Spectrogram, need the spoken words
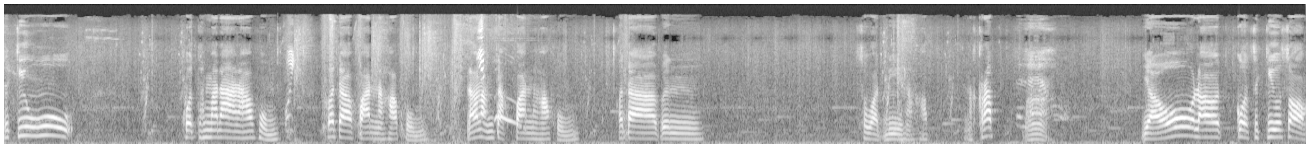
สกิลกดธรรมดานะครับผม ก็จะฟันนะครับผม แล้วหลังจากฟันนะครับผม ก็จะเป็น สวัสดีนะครับ นะครับอ่าเดี๋ยวเรากดสกิลสอง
